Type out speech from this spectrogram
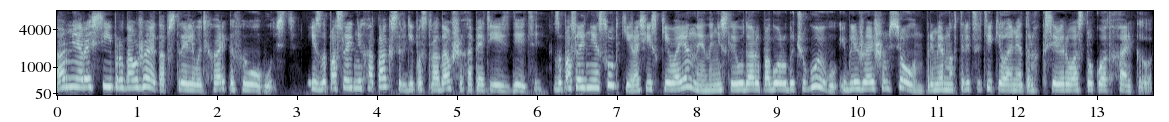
Армия России продолжает обстреливать Харьков и область. Из-за последних атак среди пострадавших опять есть дети. За последние сутки российские военные нанесли удары по городу Чугуеву и ближайшим селам, примерно в 30 километрах к северо-востоку от Харькова.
